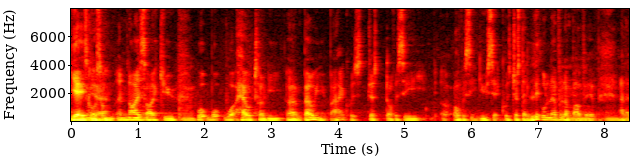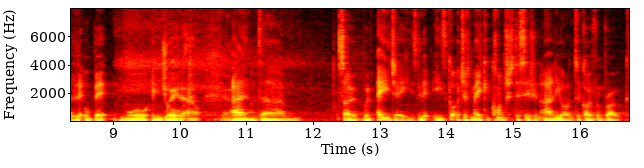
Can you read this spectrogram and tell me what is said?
Yeah, he's got Yeah. some a nice IQ. What what what held Tony um, Bellew back was just obviously uh, obviously Usyk was just a little level above him and a little bit more enjoyed. it out. Yeah. And um, so with AJ, he's li- he's got to just make a conscious decision early on to go for broke,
